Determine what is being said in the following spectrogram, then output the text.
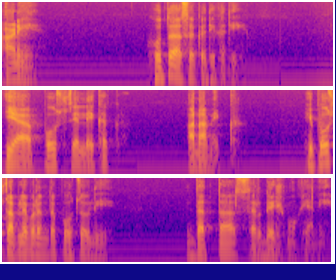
आणि होतं असं कधी कधी या पोस्टचे लेखक अनामिक. ही पोस्ट आपल्यापर्यंत पोहोचवली दत्ता सरदेशमुख यांनी.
